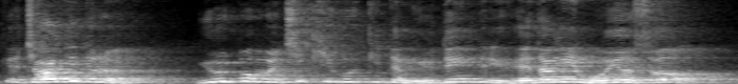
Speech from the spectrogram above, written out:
그러니까 자기들은 율법을 지키고 있기 때문에 유대인들이 회당에 모여서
